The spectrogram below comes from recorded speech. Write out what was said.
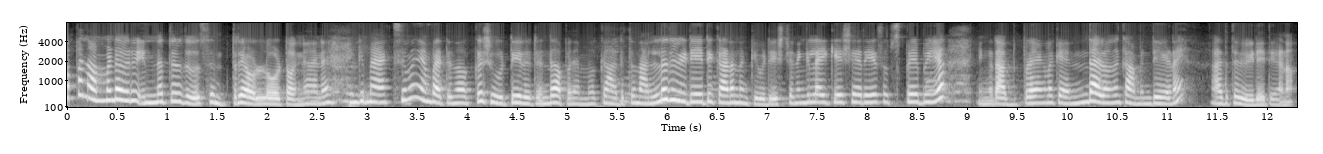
അപ്പോൾ നമ്മുടെ ഒരു ഇന്നത്തെ ഒരു ദിവസം ഇത്രയേ ഉള്ളൂ കേട്ടോ ഞാൻ എനിക്ക് മാക്സിമം ഞാൻ പറ്റുന്നതൊക്കെ ഷൂട്ട് ചെയ്തിട്ടുണ്ട്. അപ്പോൾ നമുക്ക് അടുത്ത നല്ലൊരു വീഡിയോ ആയിട്ട് കാണാം. നിങ്ങൾക്ക് വീഡിയോ ഇഷ്ടമെങ്കിൽ ലൈക്ക് ചെയ്യുക ഷെയർ ചെയ്യുക സബ്സ്ക്രൈബ് ചെയ്യുക. നിങ്ങളുടെ അഭിപ്രായങ്ങളൊക്കെ എന്തായാലും ഒന്ന് കമന്റ് ചെയ്യണേ. അടുത്ത വീഡിയോ ആയിട്ട് കാണാം.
